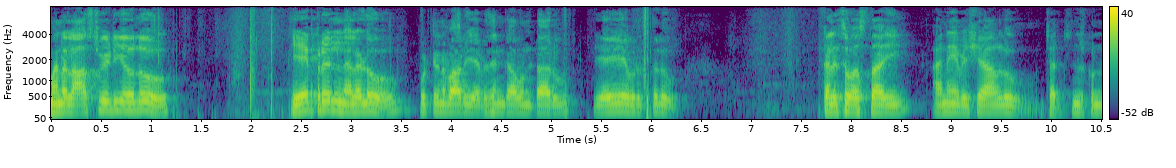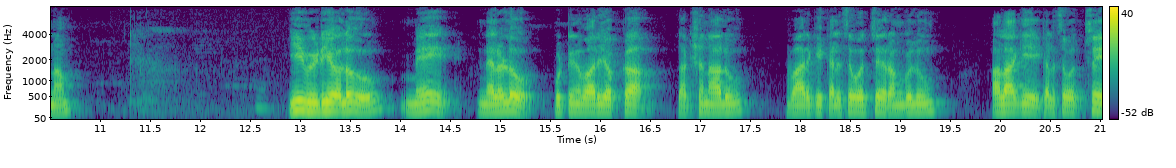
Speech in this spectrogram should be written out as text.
మన లాస్ట్ వీడియోలో ఏప్రిల్ నెలలో పుట్టినవారు ఏ విధంగా ఉంటారు ఏ ఏ వృత్తులు కలిసి వస్తాయి అనే విషయాలు చర్చించుకున్నాం. ఈ వీడియోలో మే నెలలో పుట్టిన వారి యొక్క లక్షణాలు వారికి కలిసి వచ్చే రంగులు అలాగే కలిసి వచ్చే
